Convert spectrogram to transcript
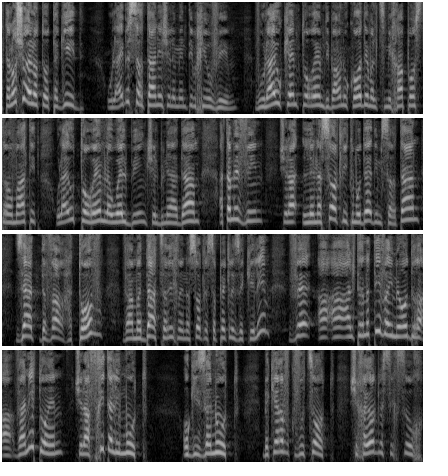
אתה לא שואל אותו, תגיד, אולי בסרטן יש אלמנטים חיוביים, ואולי הוא כן תורם, דיברנו קודם על צמיחה פוסט-טראומטית, אולי הוא תורם ל-well-being של בני אדם, אתה מבין שלנסות להתמודד עם סרטן זה הדבר הטוב, והמדע צריך לנסות לספק לזה כלים, והאלטרנטיבה היא מאוד רעה. ואני טוען שלהפחית אלימות או גזענות בקרב קבוצות שחיות בסכסוך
